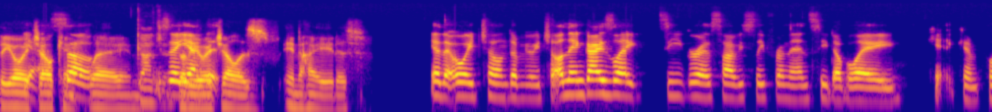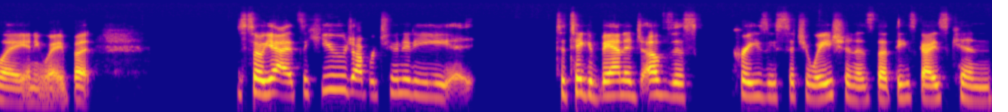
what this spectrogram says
the OHL can't so- play, and Gotcha. So, yeah, the- WHL is in hiatus. Yeah, the OHL and WHL, and then guys like Zegras, obviously from the NCAA, can can play anyway. But so yeah, it's a huge opportunity eh, to take advantage of this crazy situation. Is that these guys can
